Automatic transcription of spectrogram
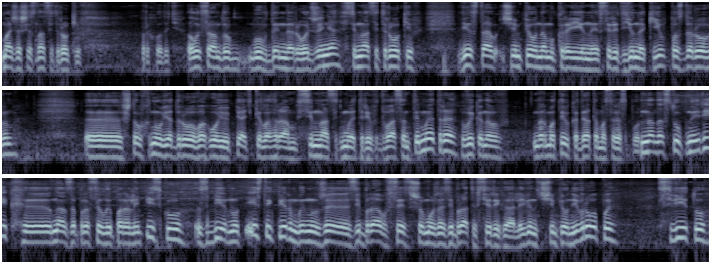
майже 16 років проходить. Олександру був день народження, 17 років. Він став чемпіоном України серед юнаків по здоровим. Е, Штовхнув ядро вагою 5 кг 17 метрів 2 сантиметри, виконав норматив кандидата мастера спорту. На наступний рік е, нас запросили паралімпійську збірну. І з тих пір він вже зібрав все, що можна зібрати, всі регалії. Він чемпіон Європи, світу,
